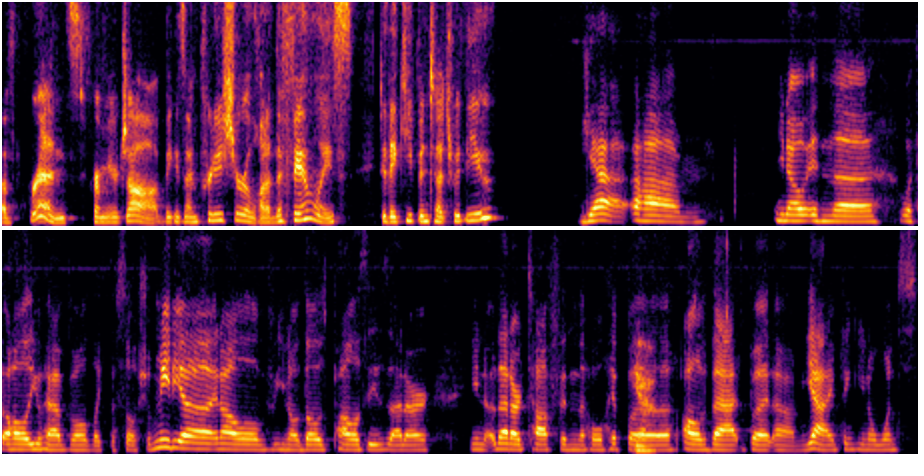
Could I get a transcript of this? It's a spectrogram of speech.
of friends from your job? Because I'm pretty sure a lot of the families, do they keep in touch with you? Yeah. Um, you know, in the, with all you have all like the social media and all of, you know, those policies that are, you know, that are tough and the whole HIPAA, yeah. all of that. But um, yeah, I think, you know, once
